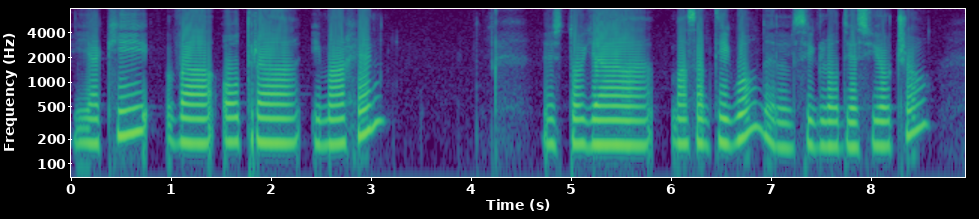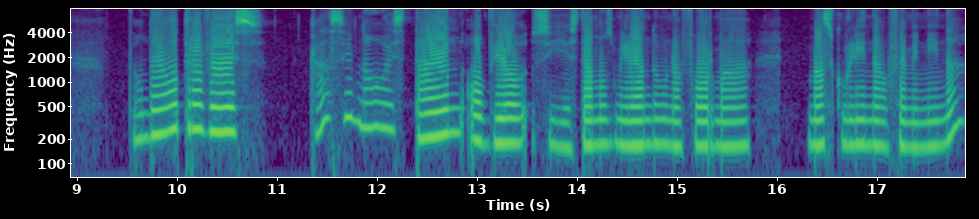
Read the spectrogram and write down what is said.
Y aquí va otra imagen. Esto ya más antiguo, del siglo XVIII, donde otra vez casi no es tan obvio si estamos mirando una forma masculina o femenina,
